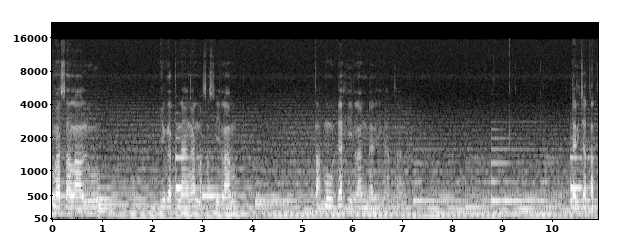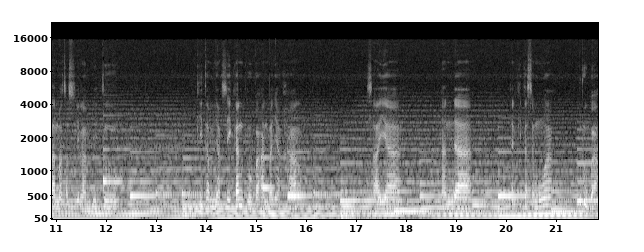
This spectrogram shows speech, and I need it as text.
masa lalu, juga kenangan masa silam tak mudah hilang dari ingatan. Dari catatan masa silam itu, kita menyaksikan perubahan banyak hal. Saya, Anda, dan kita semua berubah.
